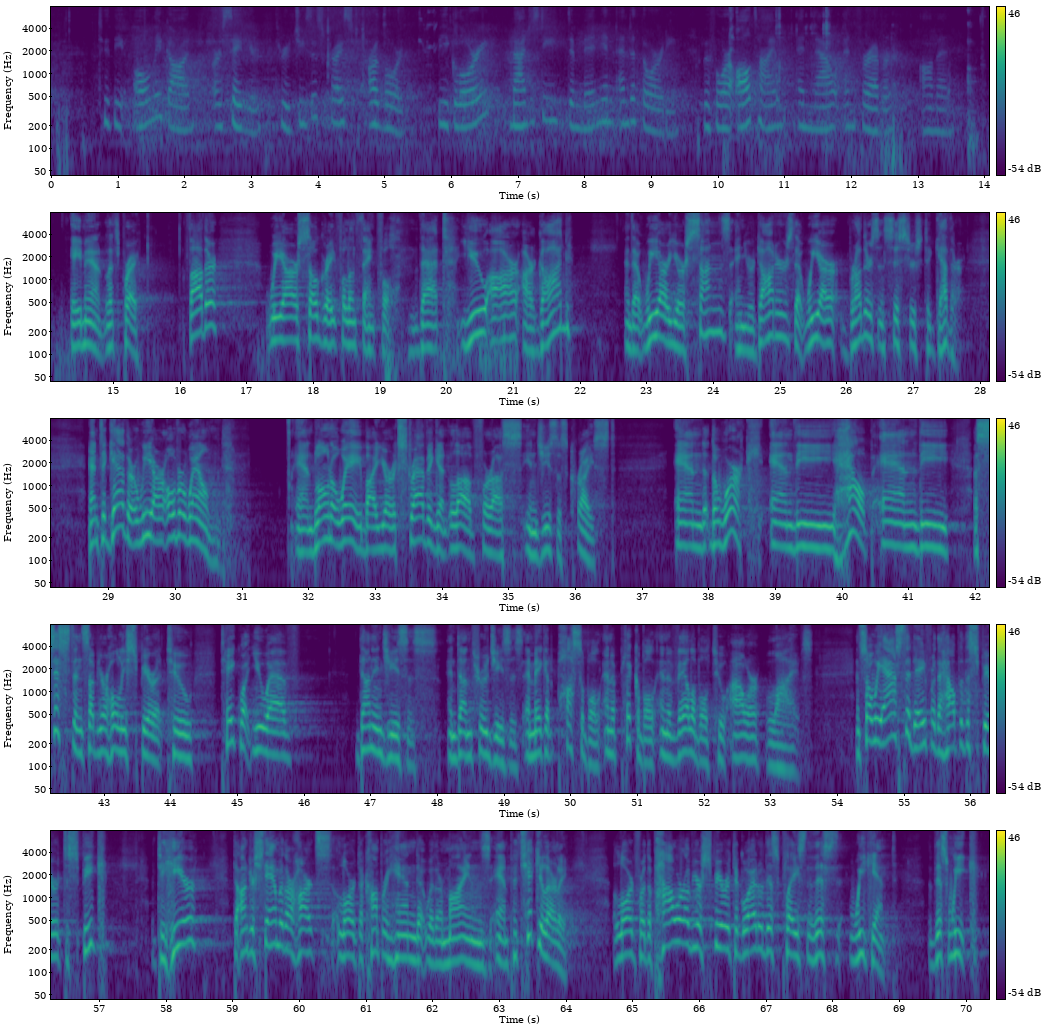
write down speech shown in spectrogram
To the only God, our Savior, through Jesus Christ our Lord, be glory majesty, dominion, and authority before all time and now and forever. Amen. Amen. Let's pray. Father, we are so grateful and thankful that you are our God and that we are your sons and your daughters, that we are brothers and sisters together. And together we are overwhelmed and blown away by your extravagant love for us in Jesus Christ and the work and the help and the assistance of your Holy Spirit to take what you have done in Jesus and done through Jesus and make it possible and applicable and available to our lives. And so we ask today for the help of the Spirit to speak, to hear, to understand with our hearts, Lord, to comprehend with our minds, and particularly, Lord, for the power of your Spirit to go out of this place this weekend, this week.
